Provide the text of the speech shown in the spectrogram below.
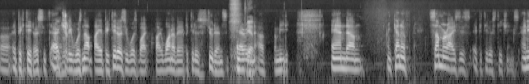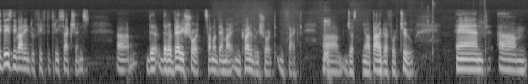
uh, Epictetus. It actually was not by Epictetus; it was by by one of Epictetus' students, Arrian Yep. of Amidi, and um, it kind of summarizes Epictetus' teachings, and it is divided into 53 sections um, that, that are very short. Some of them are incredibly short, in fact, um, just you know a paragraph or two. And um,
